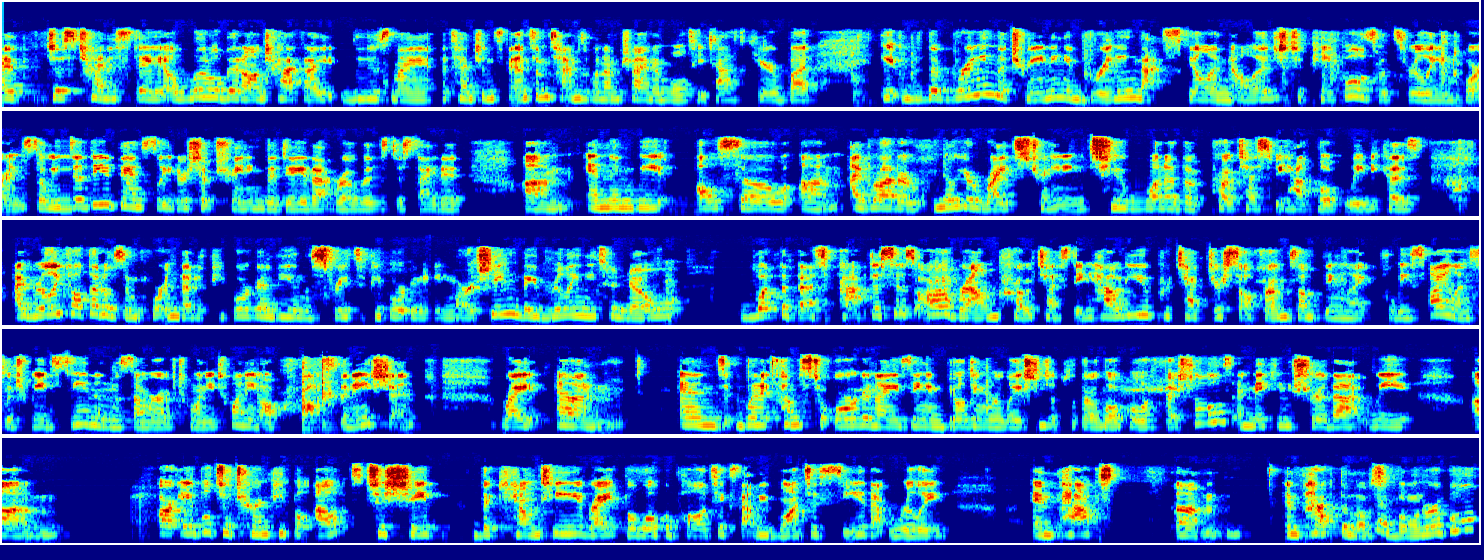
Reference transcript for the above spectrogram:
I just trying to stay a little bit on track. I lose my attention span sometimes when I'm trying to multitask here, but it, the bringing the training and bringing that skill and knowledge to people is what's really important. So we did the advanced leadership training the day that Roe was decided, um, and then we also um, I brought a Know Your Rights training to one of the protests we had locally because I really felt that it was important that if people are going to be in the streets, if people are going to be marching, they really need to know what the best practices are around protesting. How do you protect yourself from something like police violence, which we'd seen in the summer of 2020 across the nation, right? Um, and when it comes to organizing and building relationships with our local officials and making sure that we um, are able to turn people out to shape the county, right? The local politics that we want to see that really impact um, impact the most vulnerable,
